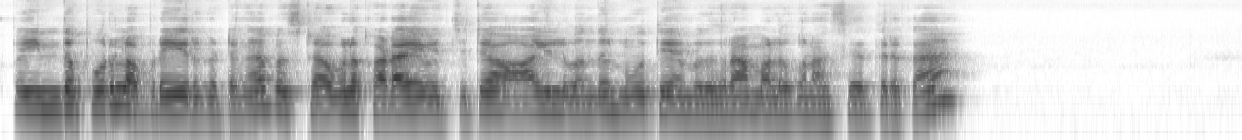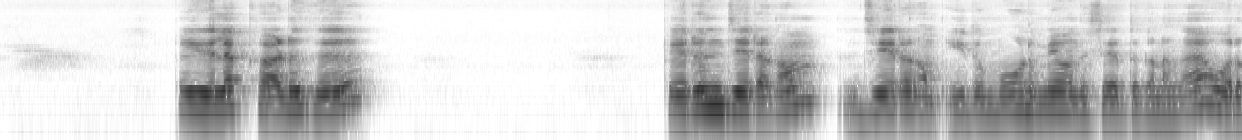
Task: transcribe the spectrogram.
இப்போ இந்த பொருள் அப்படியே இருக்கட்டுங்க. இப்போ ஸ்டவ்வில் கடாயை வச்சுட்டு ஆயில் வந்து நூற்றி ஐம்பது கிராம் அளவுக்கு நான் சேர்த்துருக்கேன். இப்போ இதில் கடுகு பெருஞ்சீரகம் ஜீரகம் இது மூணுமே வந்து சேர்த்துக்கணுங்க. ஒரு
